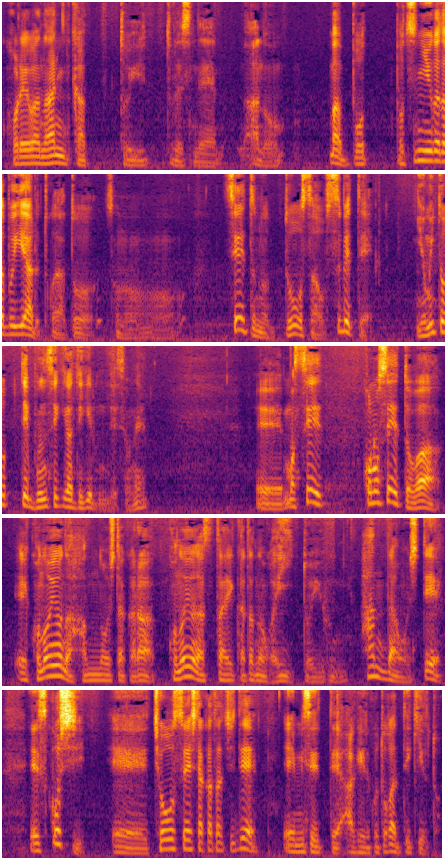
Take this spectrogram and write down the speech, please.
これは何かというとですね、あの、まあ、没入型 VR とかだと、その、生徒の動作を全て読み取って分析ができるんですよね。えー、まあ、この生徒は、えー、このような反応したから、このような伝え方の方がいいというふうに判断をして、えー、少し、えー、調整した形で、えー、見せてあげることができると。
